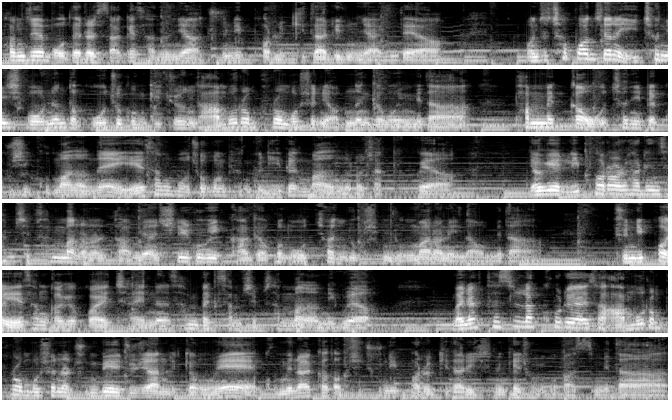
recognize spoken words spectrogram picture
현재 모델을 싸게 사느냐, 주니퍼를 기다리느냐인데요. 먼저 첫 번째는 2025년도 보조금 기준 아무런 프로모션이 없는 경우입니다. 판매가 5,299만원에 예상 보조금 평균 200만원으로 잡혔고요. 여기에 리퍼럴 할인 33만원을 더하면 실구입 가격은 5,066만원이 나옵니다. 주니퍼 예상 가격과의 차이는 333만원이고요. 만약 테슬라 코리아에서 아무런 프로모션을 준비해주지 않을 경우에 고민할 것 없이 주니퍼를 기다리시는 게 좋을 것 같습니다.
